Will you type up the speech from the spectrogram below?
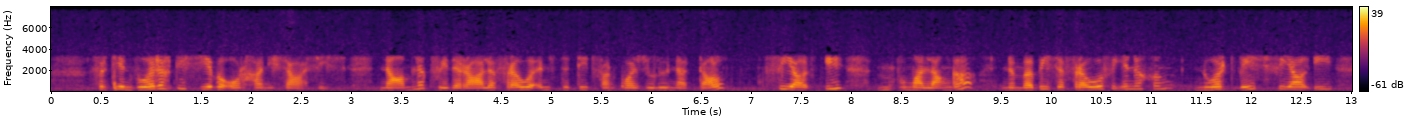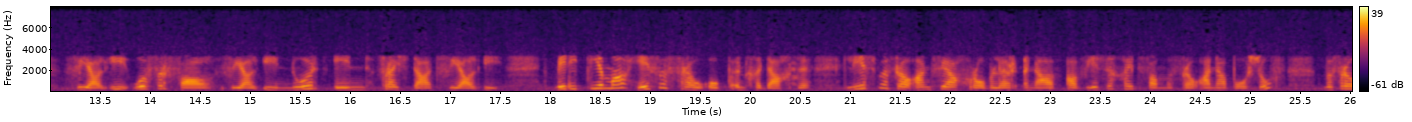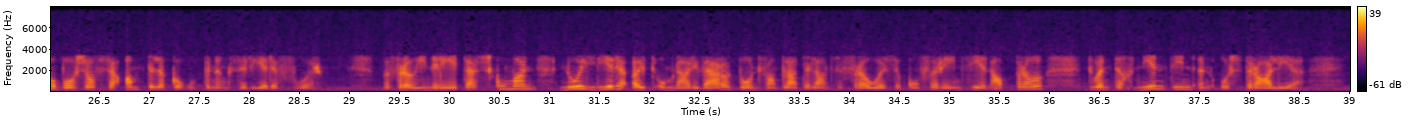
verteenwoordig die sewe organisasies, naamlik Federale Vroue Instituut van KwaZulu-Natal, VLU Mpumalanga, Namibiese Vroue Vereniging, Noordwes VLU, VLU Oeverval, VLU Noord en Vrystaat VLU. Met die tema Heffe vrou op in gedagte, lees mevrou Anvia Grobler in haar afwesigheid van mevrou Anna Boshoff, mevrou Boshoff se amptelike openingsrede voor. Mevrou Henrietta Skuman nooi lede uit om na die Wêreldbond van Plattelandse Vroue se konferensie in April 2019 in Australië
